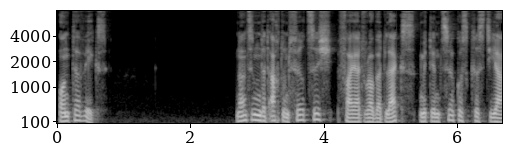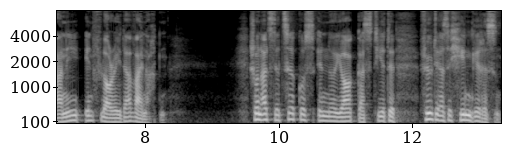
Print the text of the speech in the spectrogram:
Unterwegs 1948 feiert Robert Lax mit dem Circus Christiani in Florida Weihnachten. Schon als der Zirkus in New York gastierte, fühlte er sich hingerissen,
